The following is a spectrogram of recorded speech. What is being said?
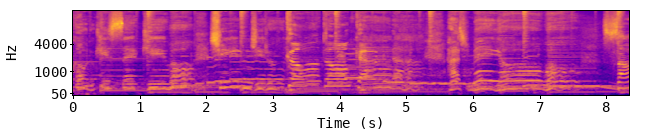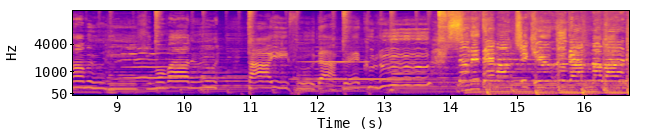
この奇跡を信じることから始めよう。寒い日もある。台風だって来る。それでも地球が回る。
